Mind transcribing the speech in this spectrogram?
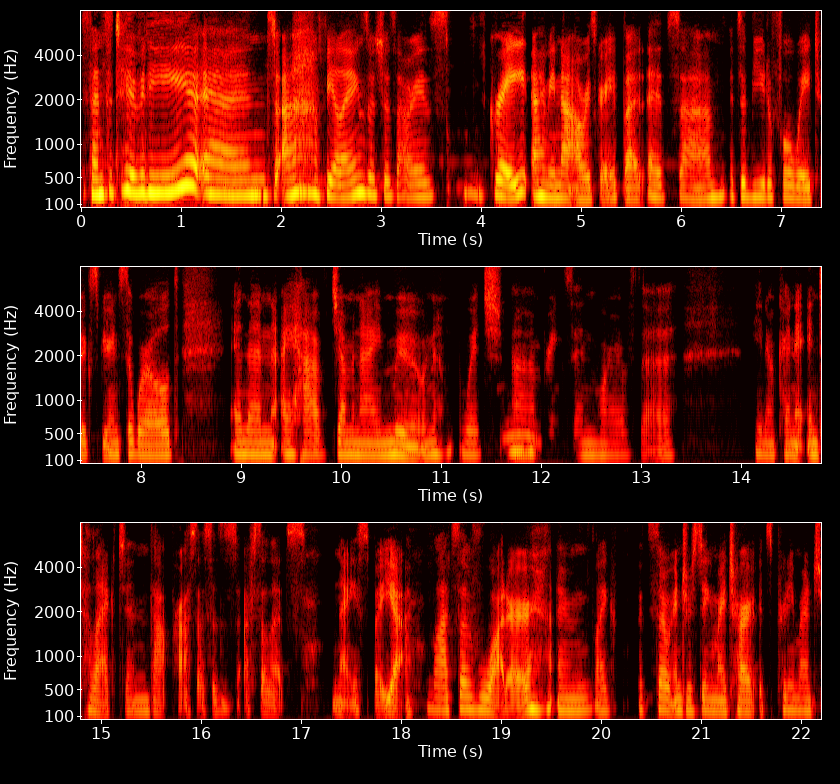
sensitivity and uh, feelings, which is always great. I mean, not always great, but it's um, it's a beautiful way to experience the world. And then I have Gemini moon, which um, brings in more of the, you know, kind of intellect and thought process and stuff. So that's nice. But yeah, lots of water. I'm like, it's so interesting. My chart, it's pretty much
